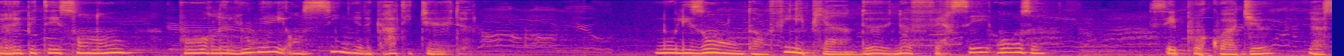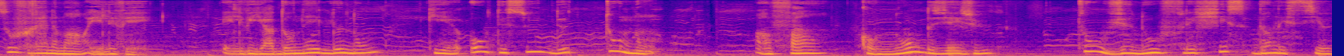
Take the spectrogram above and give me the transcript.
Répétez son nom pour le louer en signe de gratitude. Nous lisons dans Philippiens 2, 9, verset 11. C'est pourquoi Dieu l'a souverainement élevé et lui a donné le nom qui est au-dessus de tout nom. Enfin, qu'au nom de Jésus, tout genou fléchisse dans les cieux,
